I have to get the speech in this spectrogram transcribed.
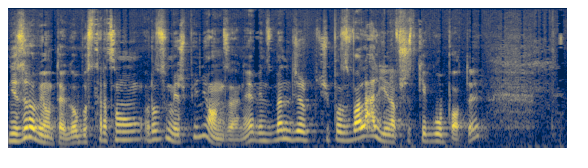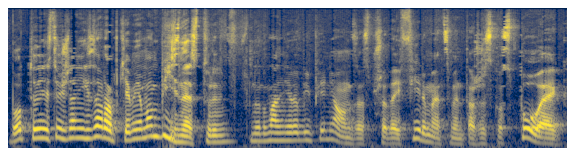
Nie zrobią tego, bo stracą, rozumiesz, pieniądze, nie? więc będą ci pozwalali na wszystkie głupoty, bo ty jesteś dla nich zarobkiem. Ja mam biznes, który normalnie robi pieniądze. Sprzedaj firmę, cmentarzysko spółek,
